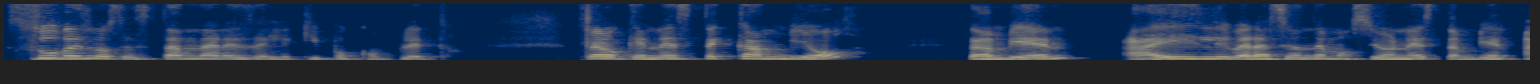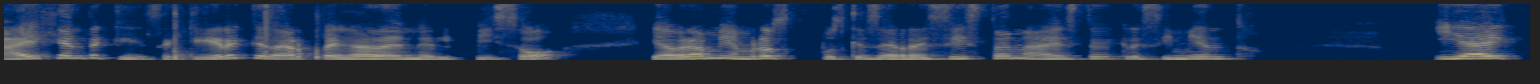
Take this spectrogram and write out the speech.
Subes los estándares del equipo completo. Claro que en este cambio también hay liberación de emociones, también hay gente que se quiere quedar pegada en el piso y habrá miembros pues que se resistan a este crecimiento. Y hay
